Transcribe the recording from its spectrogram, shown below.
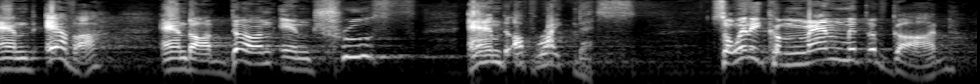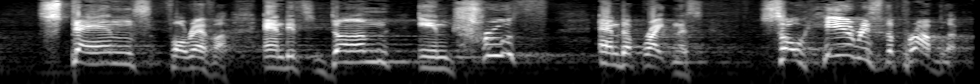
and ever and are done in truth and uprightness. So any commandment of God stands forever and it's done in truth and uprightness. So here is the problem.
